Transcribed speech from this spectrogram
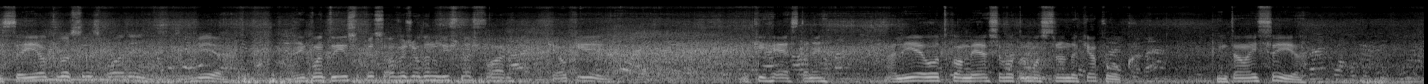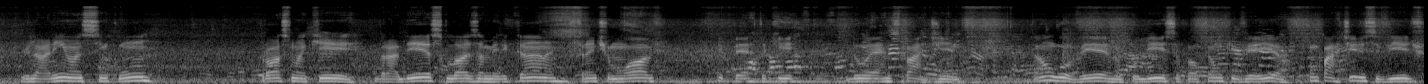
Isso aí é o que vocês podem ver. Enquanto isso o pessoal vai jogando lixo lá fora, que é o que o que resta, né? Ali é outro comércio, eu vou estar mostrando daqui a pouco. Então é isso aí, ó. Vilarinho 1151. Próximo aqui, Bradesco, Lojas Americanas, frente ao móvel e perto aqui do Hermes Pardini. Então, governo, polícia, qualquer um que vê aí, ó, compartilhe esse vídeo,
